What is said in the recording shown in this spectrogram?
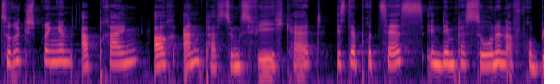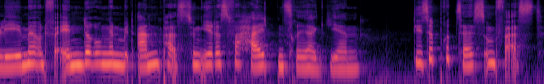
zurückspringen, abprallen, auch Anpassungsfähigkeit ist der Prozess, in dem Personen auf Probleme und Veränderungen mit Anpassung ihres Verhaltens reagieren. Dieser Prozess umfasst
